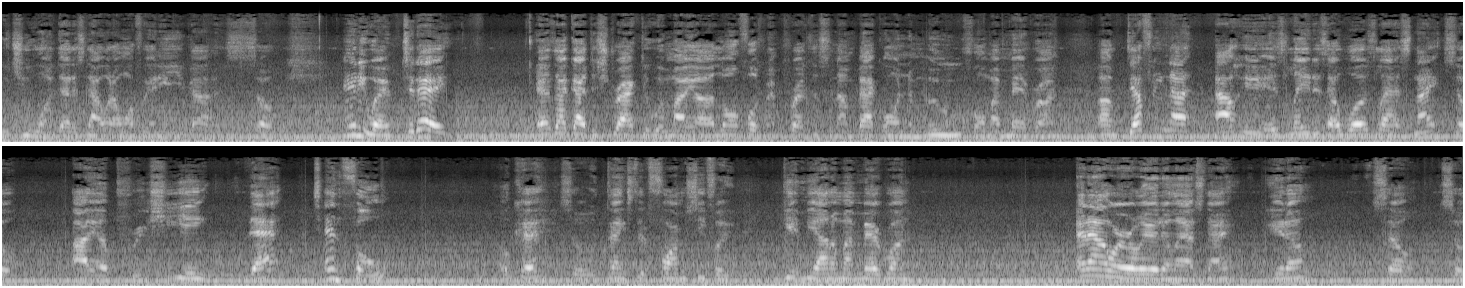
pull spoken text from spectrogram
what you want. That is not what I want for any of you guys. So, anyway, today, as I got distracted with my uh, law enforcement presence and I'm back on the move on my med run, I'm definitely not out here as late as I was last night. So, I appreciate that tenfold. Okay, so thanks to the pharmacy for getting me out on my med run an hour earlier than last night. You know, so so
